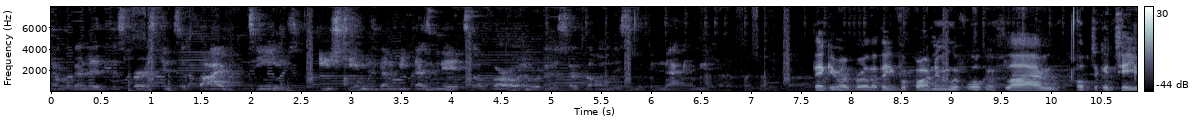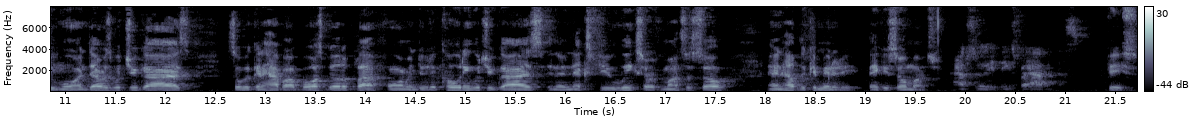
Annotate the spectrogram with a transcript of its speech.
And we're going to disperse into five teams. Each team is going to be designated to a borough, and we're going to serve the homeless within that community. Thank you, my brother. Thank you for partnering with Woke and Fly. We hope to continue more endeavors with you guys so we can have our Boss Builder platform and do the coding with you guys in the next few weeks or months or so and help the community. Thank you so much. Absolutely. Thanks for having us. Peace.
